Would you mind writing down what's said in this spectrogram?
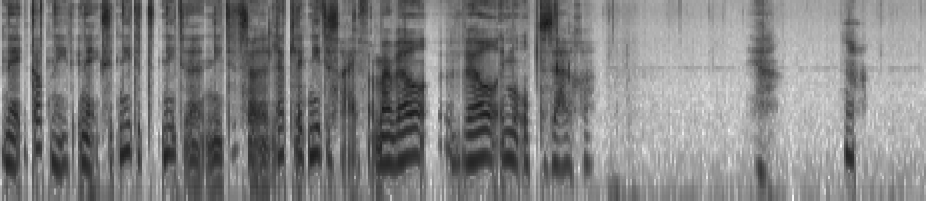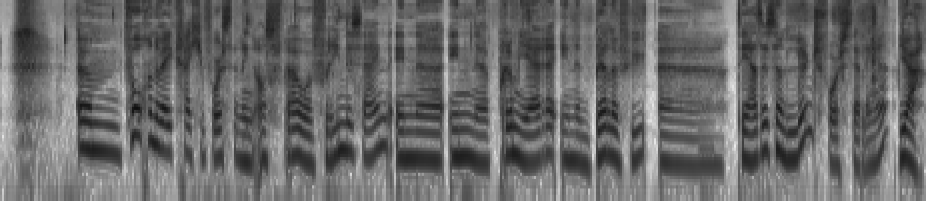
nee, dat niet. Nee, ik zit niet, het, niet, eh, niet zo letterlijk niet te schrijven, maar wel, wel in me op te zuigen. Ja. Ehm, volgende week gaat je voorstelling Als Vrouwen Vrienden zijn... in, eh, in eh, première in het Bellevue eh, Theater. Het is een lunchvoorstelling, hè? Ja,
